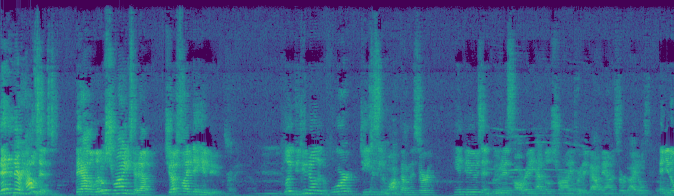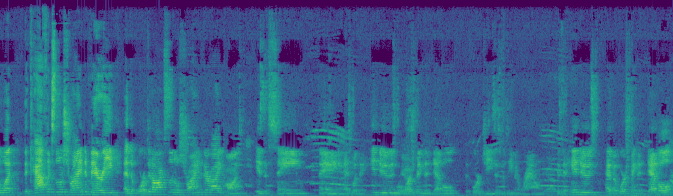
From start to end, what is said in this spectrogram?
Then in their houses, they have a little shrine set up just like the Hindus. Look, did you know that before Jesus even walked on this earth, Hindus and Buddhists already had little shrines where they bowed down and served idols? And you know what? The Catholics' little shrine to Mary and the Orthodox little shrine to their icons is the same thing as what the Hindus were worshiping the devil before Jesus was even around. Because the Hindus have been worshiping the devil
